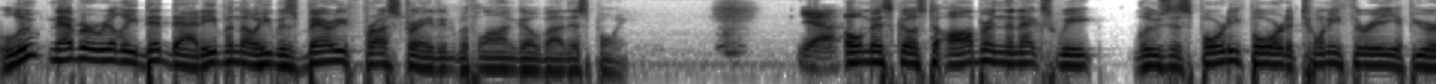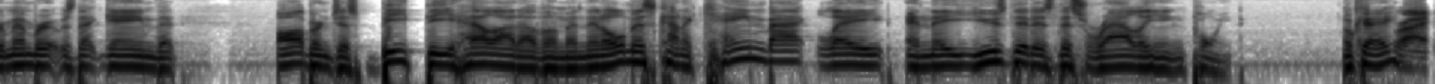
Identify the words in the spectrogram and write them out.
Luke never really did that, even though he was very frustrated with Longo by this point. Yeah. Ole Miss goes to Auburn the next week, loses 44 to 23. If you remember, it was that game that Auburn just beat the hell out of them. And then Ole Miss kind of came back late and they used it as this rallying point. Okay? Right.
